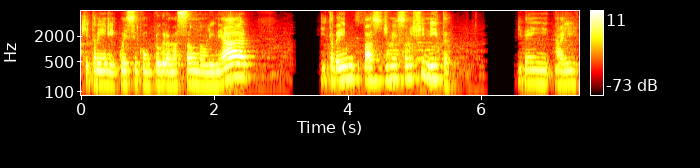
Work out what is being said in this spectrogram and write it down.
que também é conhecido como programação não linear, e também espaços de dimensão infinita, que tem aí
